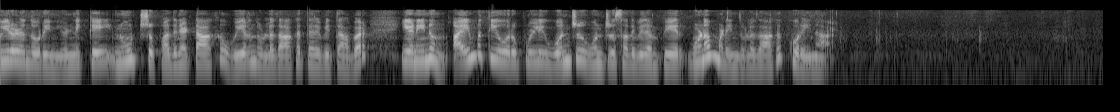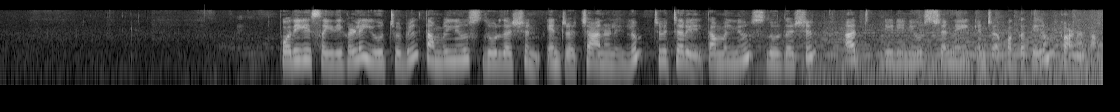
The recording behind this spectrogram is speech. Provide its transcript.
உயிரிழந்தோரின் எண்ணிக்கை நூற்று பதினெட்டாக உயர்ந்துள்ளதாக தெரிவித்த அவர் எனினும் ஐம்பத்தி ஒரு புள்ளி ஒன்று ஒன்று சதவீதம் பேர் குணமடைந்துள்ளதாக கூறினார். பொதிகை செய்திகளை யூடியூபில் தமிழ் நியூஸ் தூர்தர்ஷன் என்ற சேனலிலும் ட்விட்டரில் Tamil news Doordarshan at DD news Chennai என்ற பக்கத்திலும் காணலாம்.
